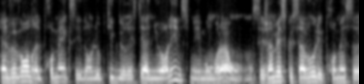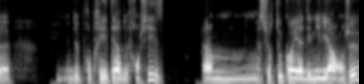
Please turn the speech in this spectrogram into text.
Elle veut vendre, elle promet que c'est dans l'optique de rester à New Orleans, mais bon, voilà, on ne sait jamais ce que ça vaut les promesses euh, de propriétaires de franchise, euh, surtout quand il y a des milliards en jeu.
